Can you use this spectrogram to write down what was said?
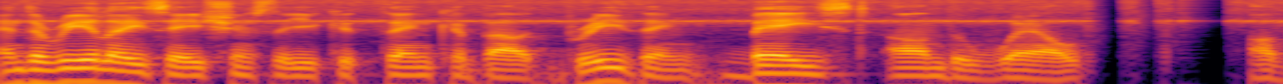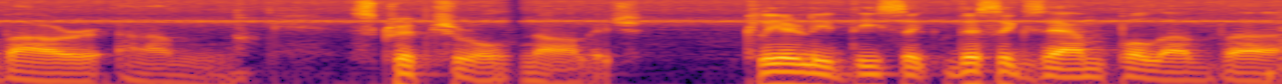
and the realizations that you could think about breathing based on the wealth of our um, scriptural knowledge. Clearly, this, this example of uh,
